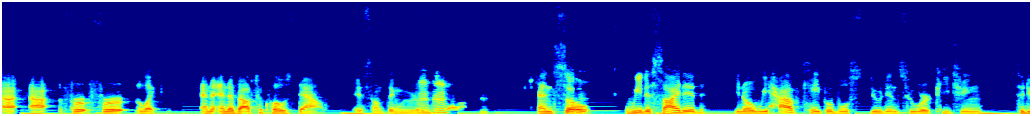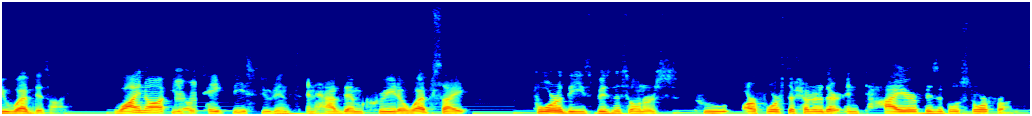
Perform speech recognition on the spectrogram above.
at, at for for like and, and about to close down is something we really mm-hmm. saw and so we decided you know we have capable students who are teaching to do web design why not you know mm-hmm. take these students and have them create a website for these business owners who are forced to shutter their entire physical storefronts.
